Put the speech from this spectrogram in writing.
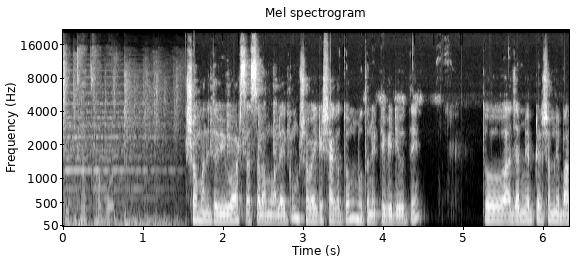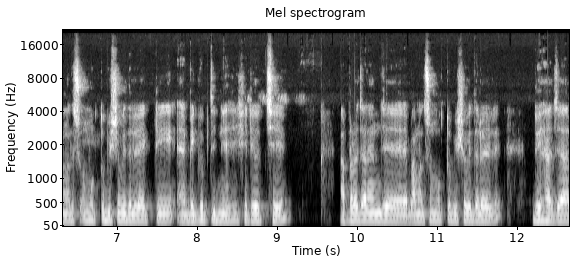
শিক্ষা খবর। সম্মানিত ভিউয়ার্স আসসালামু আলাইকুম। সবাইকে স্বাগতম নতুন একটি ভিডিওতে। তো আজ আমি আপনার সামনে বাংলাদেশ উন্মুক্ত বিশ্ববিদ্যালয়ের একটি বিজ্ঞপ্তি নিয়েছি সেটি হচ্ছে, আপনারা জানেন যে বাংলাদেশ উন্মুক্ত বিশ্ববিদ্যালয়ের দুই হাজার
